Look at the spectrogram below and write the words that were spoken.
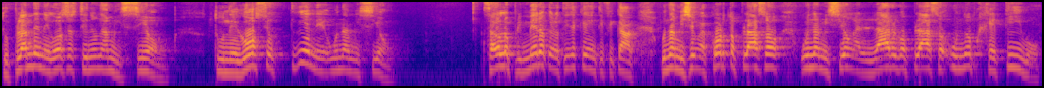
Tu plan de negocios tiene una misión. Tu negocio tiene una misión. ¿Sabes lo primero que lo tienes que identificar? Una misión a corto plazo, una misión a largo plazo, un objetivo.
